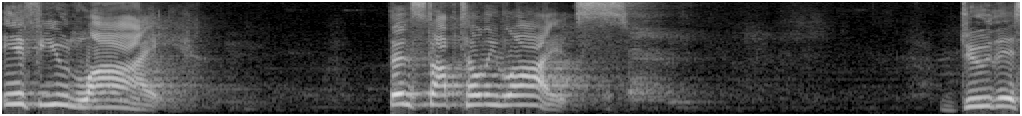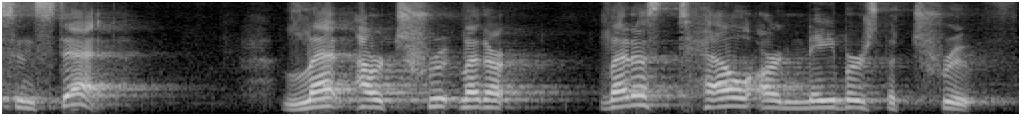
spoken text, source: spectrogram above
If you lie, then stop telling lies. Do this instead. Let, our tr- let, our, let us tell our neighbors the truth,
